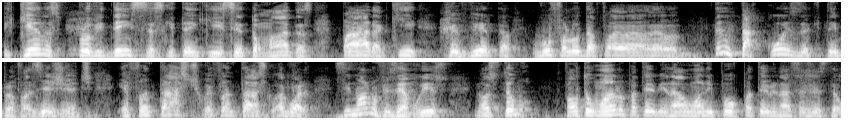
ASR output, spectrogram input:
pequenas providências que têm que ser tomadas para que reverta. O Vô falou da tanta coisa que tem para fazer, gente. É fantástico, é fantástico. Agora, se nós não fizermos isso, nós estamos. Falta um ano para terminar, um ano e pouco para terminar essa gestão.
